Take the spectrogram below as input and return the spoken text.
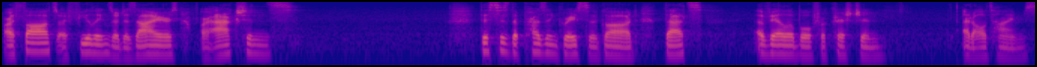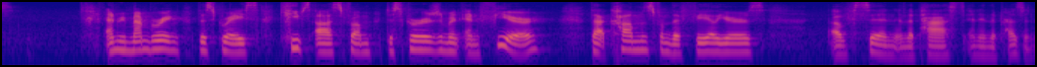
our thoughts, our feelings, our desires, our actions. This is the present grace of God that's available for Christian at all times. And remembering this grace keeps us from discouragement and fear that comes from the failures of sin in the past and in the present.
